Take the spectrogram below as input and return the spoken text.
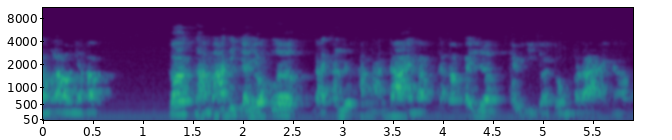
ของเราเนี่ยครับ ก็สามารถที่จะยกเลิกการคัดเลือกครั้งนั้นได้นะครับ แล้วก็ไปเลือกใช้วิธีเจาะจงก็ได้นะครับ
